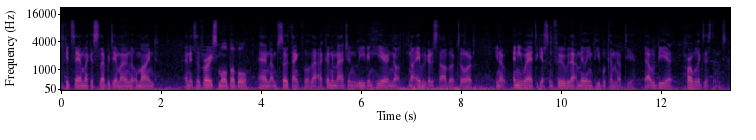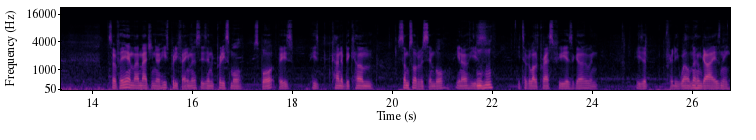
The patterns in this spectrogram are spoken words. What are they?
you could say I'm like a celebrity in my own little mind. And it's a very small bubble and I'm so thankful of that. I couldn't imagine leaving here and not not able to go to Starbucks or you know, anywhere to get some food without a million people coming up to you. That would be a horrible existence. So for him, I imagine you know he's pretty famous. He's in a pretty small sport, but he's he's kind of become some sort of a symbol. You know, he's Mhm. He took a lot of press a few years ago, and he's a pretty well-known guy, isn't he?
